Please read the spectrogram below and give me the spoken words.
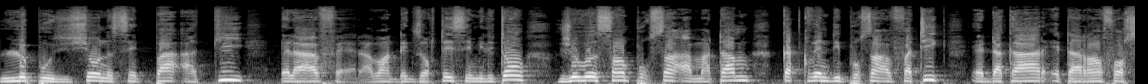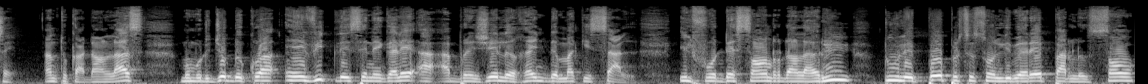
l'opposition ne sait pas à qui elle a affaire. Avant d'exhorter ses militants, je veux 100% à Matam, 90% à Fatigue et Dakar est à renforcer. En tout cas, dans l'AS, Mamoudou Diop de Croix invite les Sénégalais à abréger le règne de Macky Sall. Il faut descendre dans la rue, tous les peuples se sont libérés par le sang,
